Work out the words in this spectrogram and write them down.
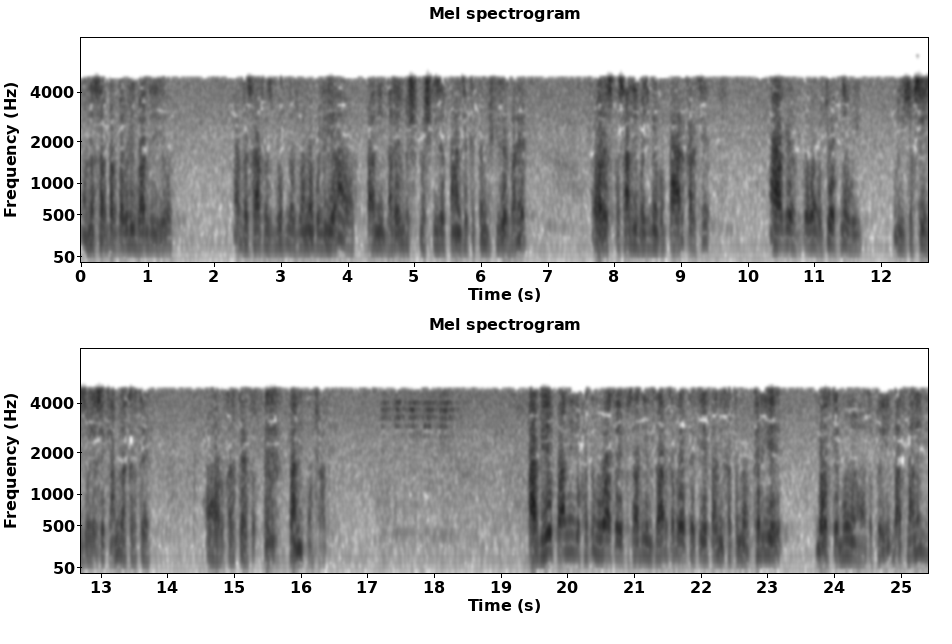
انہوں نے سر پر پگڑی باندھی اور اپنے ساتھ مضبوط نوجوانوں کو لیا اور پانی بھرے مشکل سے پانچ سے کتنے مشکل بھرے اور اس فسادی مجمے کو پار کر کے آگے لوگوں کو چوٹ نہ ہوئی ان کی شخصیت جو جیسے کہ حملہ کرتے اور کرتے تو پانی پہنچا دی اب یہ پانی جو ختم ہوا تو یہ فسادی انتظار کر رہے تھے کہ یہ پانی ختم ہو، پھر یہ بہت کے منہ میں ہوں تو پھر یہ بات مانیں گے۔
